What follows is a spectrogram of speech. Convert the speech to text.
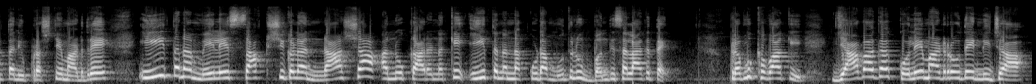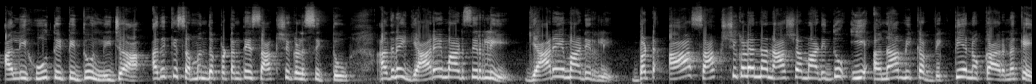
ಅಂತ ನೀವು ಪ್ರಶ್ನೆ ಮಾಡಿದ್ರೆ, ಈತನ ಮೇಲೆ ಸಾಕ್ಷಿಗಳ ನಾಶ ಅನ್ನೋ ಕಾರಣಕ್ಕೆ ಈತನನ್ನ ಕೂಡ ಮೊದಲು ಬಂಧಿಸಲಾಗುತ್ತೆ. ಪ್ರಮುಖವಾಗಿ ಯಾವಾಗ ಕೊಲೆ ಮಾಡಿರೋದೇ ನಿಜ ಅಲ್ಲಿ ಹೂತಿಟ್ಟಿದ್ದು ನಿಜ ಅದಕ್ಕೆ ಸಂಬಂಧಪಟ್ಟಂತೆ ಸಾಕ್ಷಿಗಳು ಸಿಕ್ತು. ಅದನ್ನ ಯಾರೇ ಮಾಡಿಸಿರ್ಲಿ ಯಾರೇ ಮಾಡಿರಲಿ ಬಟ್ ಆ ಸಾಕ್ಷಿಗಳನ್ನ ನಾಶ ಮಾಡಿದ್ದು ಈ ಅನಾಮಿಕ ವ್ಯಕ್ತಿ ಅನ್ನೋ ಕಾರಣಕ್ಕೆ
